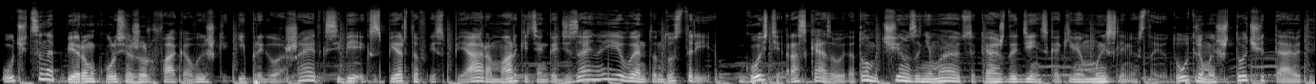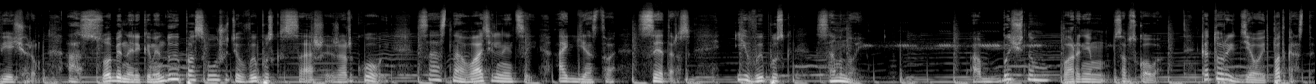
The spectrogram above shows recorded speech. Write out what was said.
учится на первом курсе журфака вышки и приглашает к себе экспертов из пиара, маркетинга, дизайна и ивент-индустрии. Гости рассказывают о том, чем занимаются каждый день, с какими мыслями встают утром и что читают вечером. Особенно рекомендую послушать выпуск с Сашей Жарковой, соосновательницей агентства Setters, и выпуск со мной, обычным парнем Сапскова, который делает подкасты.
